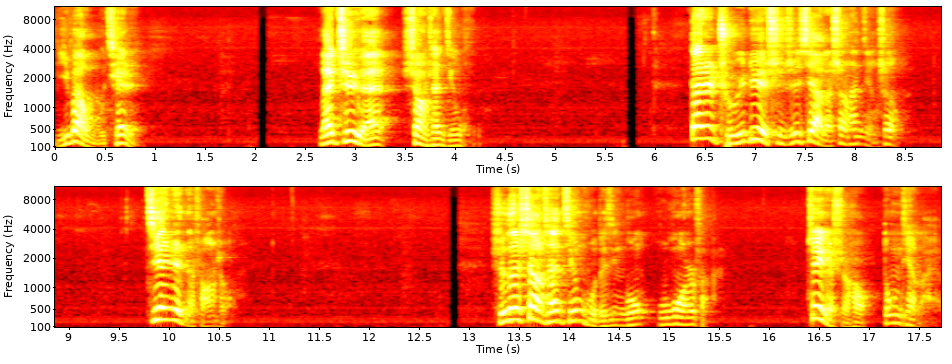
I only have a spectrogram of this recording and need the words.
一万五千人来支援上杉景虎，但是处于劣势之下的上杉景胜坚韧的防守，使得上杉景虎的进攻无功而返。这个时候，冬天来了，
